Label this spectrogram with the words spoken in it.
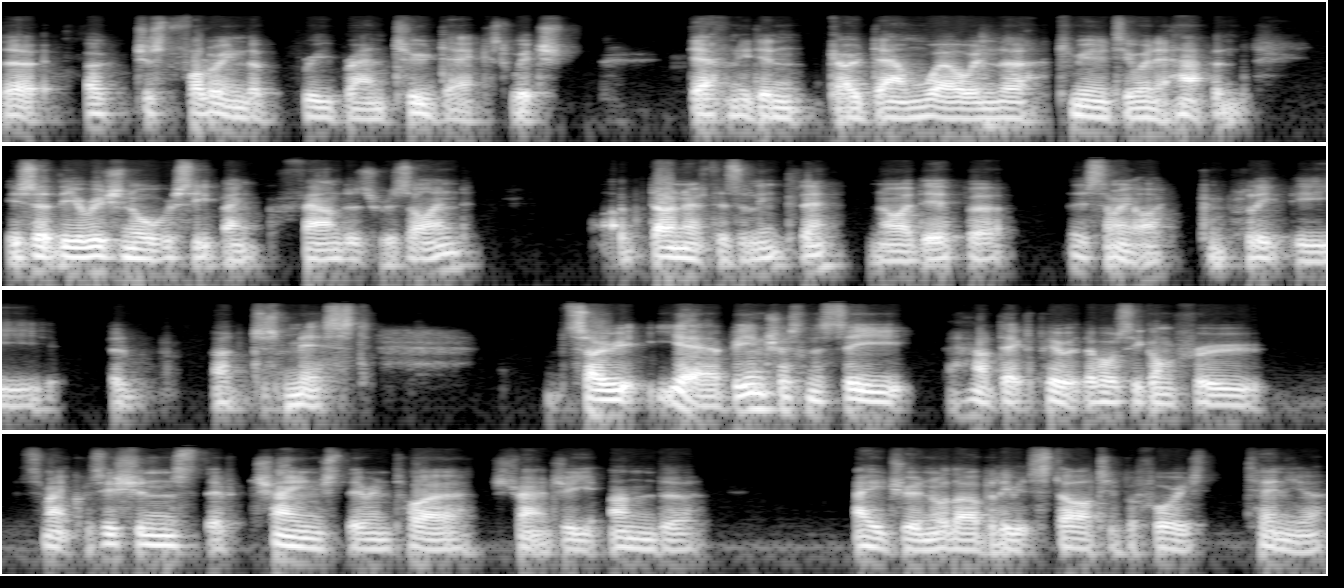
that uh, just following the rebrand to Dext, which definitely didn't go down well in the community when it happened is that the original Receipt Bank founders resigned. I don't know if there's a link there, no idea, but there's something I completely uh, I just missed. So yeah, it'd be interesting to see how Dext Pivot. They've obviously gone through some acquisitions. They've changed their entire strategy under Adrian, although I believe it started before his tenure.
